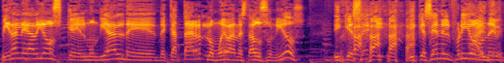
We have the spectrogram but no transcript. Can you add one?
pídale a Dios que el Mundial de, de Qatar lo muevan a Estados Unidos. Y que, sea, y, y que sea en el frío donde,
